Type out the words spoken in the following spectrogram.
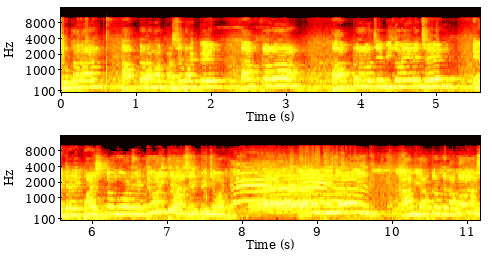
সুতরাং আপনারা আমার পাশে থাকবেন। আপনারা আপনারা যে বিজয় এনেছেন, এটাই পাঁচ নম্বর ওয়ার্ডে একটি ঐতিহাসিক বিজয়। এই বিজয় আমি আপনাদের আবাস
